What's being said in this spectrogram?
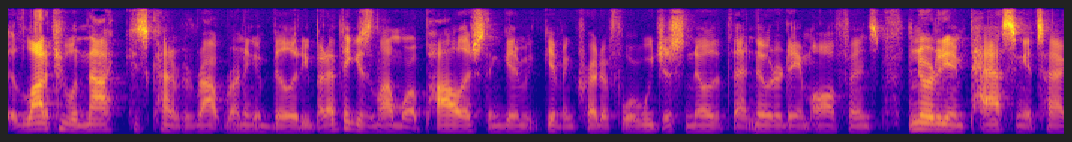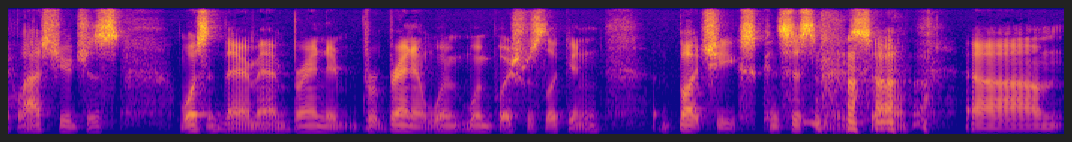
a lot of people knock his kind of route running ability, but I think he's a lot more polished than given, given credit for. We just know that that Notre Dame offense, the Notre Dame passing attack last year just wasn't there, man. Brandon Brandon Wimbush was looking butt cheeks consistently. So, um,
